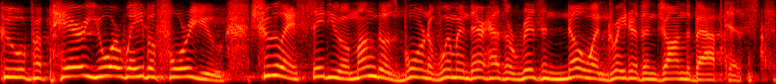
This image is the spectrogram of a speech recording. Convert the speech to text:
who will prepare your way before you. Truly, I say to you, among those born of women, there has arisen no one greater than John the Baptist.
